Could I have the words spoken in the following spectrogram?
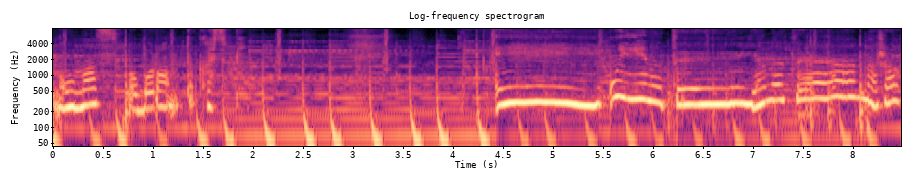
Ну, у нас оборона така собі. І... Ой, не те, я не те нажав.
